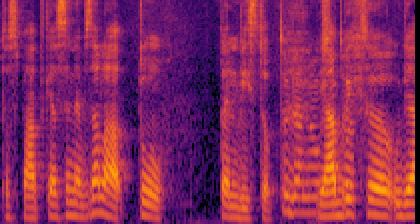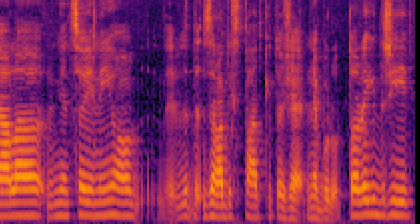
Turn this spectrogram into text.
to zpátky asi nevzala tu ten výstup. Tu danou Já situaci. bych eh, udělala něco jiného, vzala bych zpátky to, že nebudu tolik dřít,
